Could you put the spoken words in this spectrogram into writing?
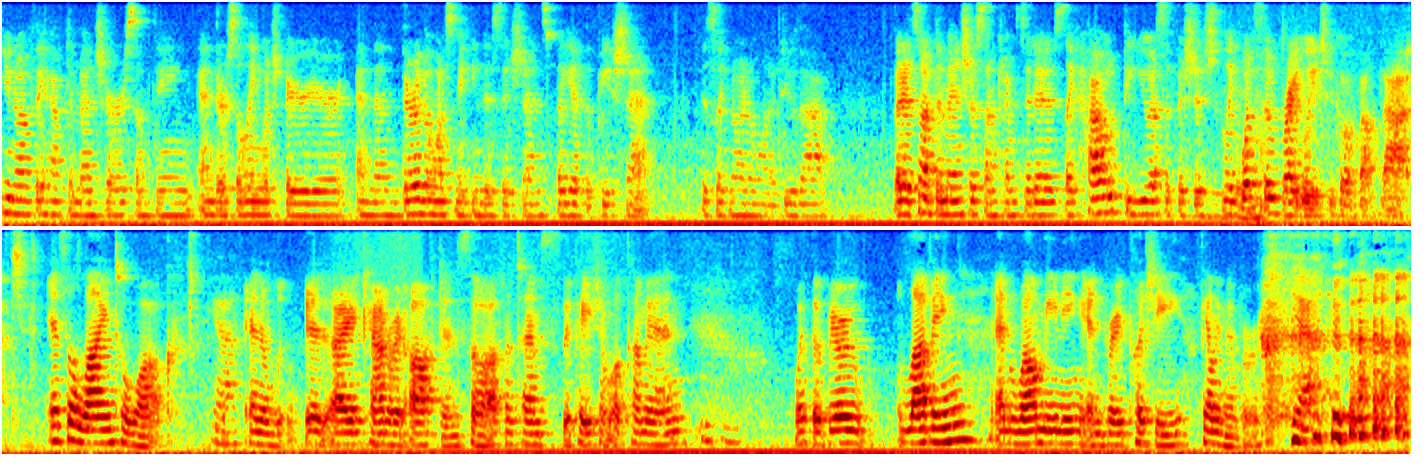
you know, if they have dementia or something and there's a language barrier and then they're the ones making decisions, but yet the patient is like, no, I don't want to do that. But it's not dementia, sometimes it is. Like, how do you as a physician, like, what's the right way to go about that? It's a line to walk. Yeah. And it, it, I encounter it often. So oftentimes the patient will come in Mm-hmm. with a very loving and well-meaning and very pushy family member. Yeah.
